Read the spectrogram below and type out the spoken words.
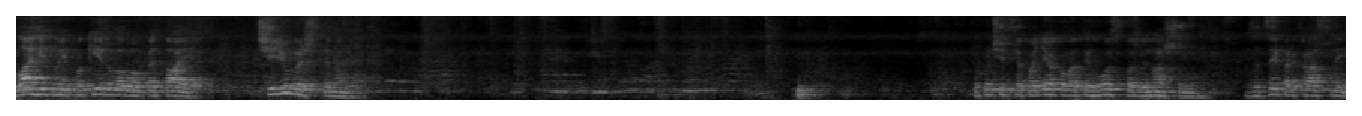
лагідно і покірливо питає, чи любиш ти мене? Хочеться подякувати Господу нашому за цей прекрасний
